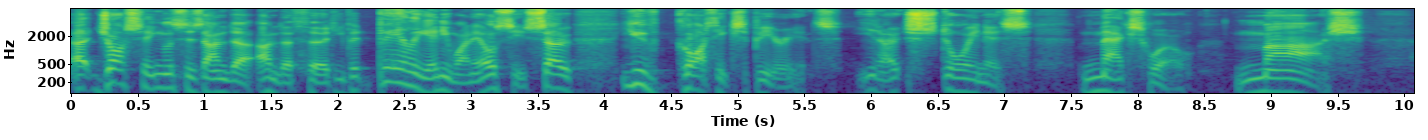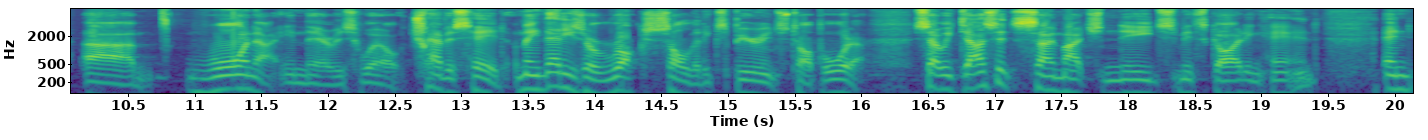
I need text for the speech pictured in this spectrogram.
uh, Josh Inglis is under under 30, but barely anyone else is. So you've got experience. You know, Stoinis, Maxwell, Marsh, um, Warner in there as well, Travis Head. I mean, that is a rock solid, experienced top order. So it doesn't so much need Smith's guiding hand. And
